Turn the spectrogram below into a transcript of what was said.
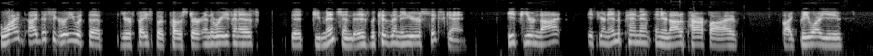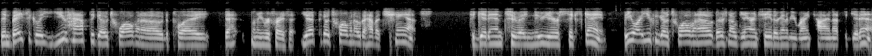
Well, I, I disagree with the your Facebook poster, and the reason is that you mentioned is because of the New Year's Six game. If you're not, if you're an independent and you're not a Power Five like BYU, then basically you have to go 12 and 0 to play. Let me rephrase that. You have to go 12 and 0 to have a chance to get into a New Year's Six game. BYU can go 12 and 0. There's no guarantee they're going to be ranked high enough to get in.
